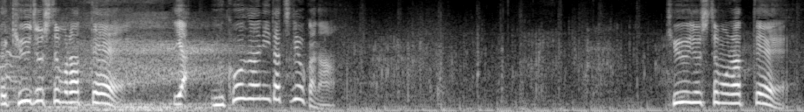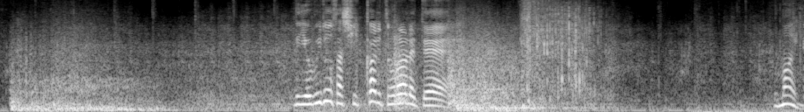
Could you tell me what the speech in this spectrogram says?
で救助してもらって。いや向こう側に立ち出ようかな？救助してもらってで予備動作しっかり取られてうまいね。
